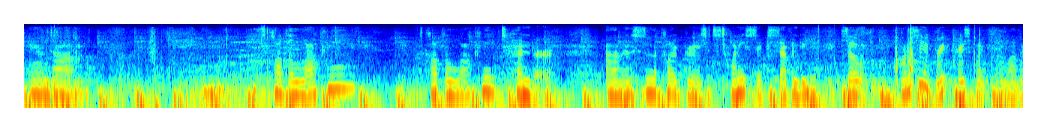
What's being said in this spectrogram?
And um, it's called the Lock Me. It's called the Lock Me Tender. Um, and this is in the color grays. It's $26.70. So honestly, a great price point for a leather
